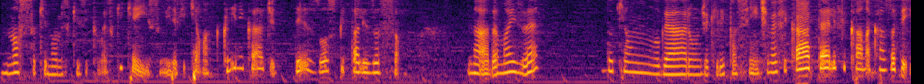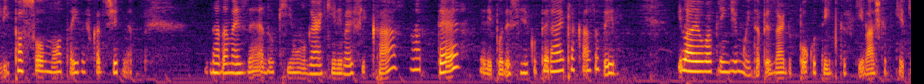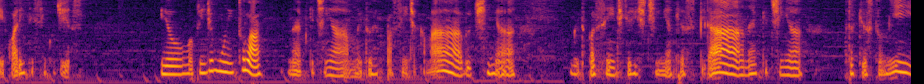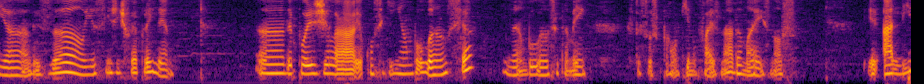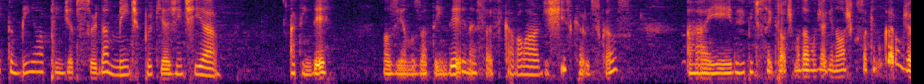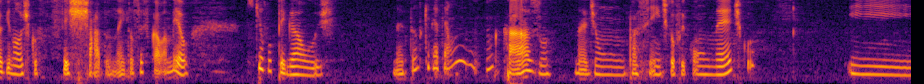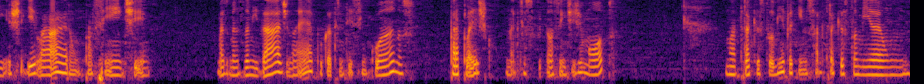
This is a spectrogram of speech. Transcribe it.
Nossa, que nome esquisito, mas o que, que é isso, Miriam? O que, que é uma clínica de deshospitalização? Nada mais é do que um lugar onde aquele paciente vai ficar até ele ficar na casa dele. Passou moto aí, vai ficar desse jeito mesmo. Nada mais é do que um lugar que ele vai ficar até ele poder se recuperar e para casa dele. E lá eu aprendi muito, apesar do pouco tempo que eu fiquei lá, acho que eu fiquei, fiquei 45 dias. Eu aprendi muito lá, né? Porque tinha muito paciente acamado, tinha muito paciente que a gente tinha que aspirar, né? Que tinha traqueostomia, lesão, e assim a gente foi aprendendo. Uh, depois de lá eu consegui em ambulância, na né? ambulância também as pessoas que falam que não faz nada, mas nossa, ali também eu aprendi absurdamente, porque a gente ia atender, nós íamos atender, né? Ficava lá de X, que era o descanso. Aí, de repente, a central te mandava um diagnóstico, só que nunca era um diagnóstico fechado, né? Então você ficava, meu, o que, que eu vou pegar hoje? Né? Tanto que tem até um, um caso né, de um paciente que eu fui com um médico e eu cheguei lá, era um paciente mais ou menos da minha idade na época, 35 anos, paraplégico, né, que tinha sofrido um acidente de moto uma traqueostomia. Para quem não sabe, traqueostomia é um,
